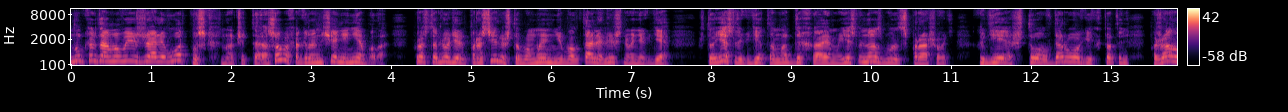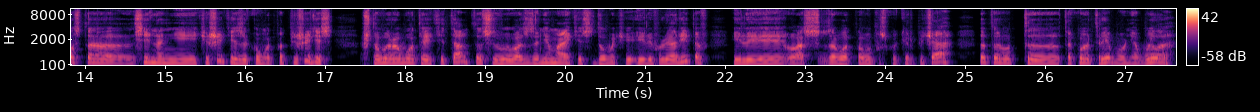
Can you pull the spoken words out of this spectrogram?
Ну, когда мы выезжали в отпуск, значит, особых ограничений не было. Просто люди просили, чтобы мы не болтали лишнего нигде. Что если где-то мы отдыхаем, если нас будут спрашивать, где, что, в дороге, кто-то, пожалуйста, сильно не чешите языком, вот подпишитесь что вы работаете там-то, вы вас занимаетесь добычей или флюоритов, или у вас завод по выпуску кирпича. Это вот э, такое требование было.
